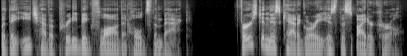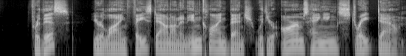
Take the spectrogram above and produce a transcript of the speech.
but they each have a pretty big flaw that holds them back. First in this category is the spider curl. For this, you're lying face down on an inclined bench with your arms hanging straight down.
